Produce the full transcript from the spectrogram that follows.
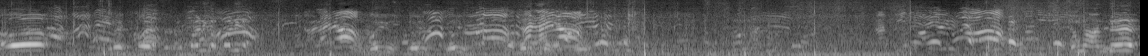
어! 그래, 그거야. 빨리 가, 빨리 가. 여유, 여유, 여유. 정말 안 돼.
